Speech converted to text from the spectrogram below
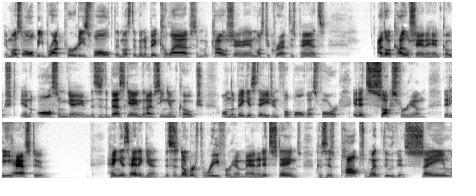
it must all be Brock Purdy's fault. It must have been a big collapse, and Kyle Shanahan must have crapped his pants. I thought Kyle Shanahan coached an awesome game. This is the best game that I've seen him coach on the biggest stage in football thus far, and it sucks for him that he has to hang his head again. This is number three for him, man, and it stings because his pops went through this same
